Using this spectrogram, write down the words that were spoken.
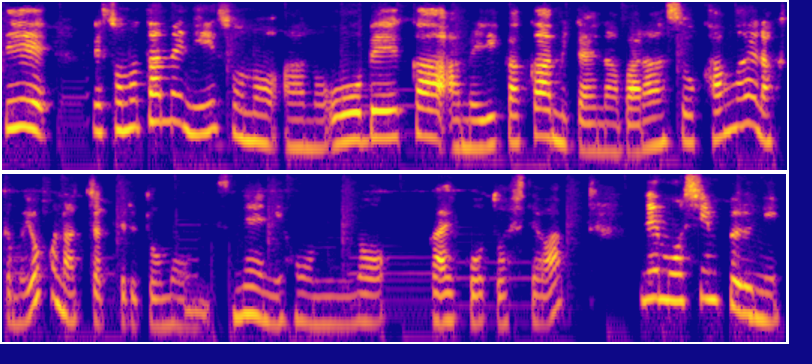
て、でそのためにそのあの欧米かアメリカかみたいなバランスを考えなくても良くなっちゃってると思うんですね、日本の外交としては。でもシンプルに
